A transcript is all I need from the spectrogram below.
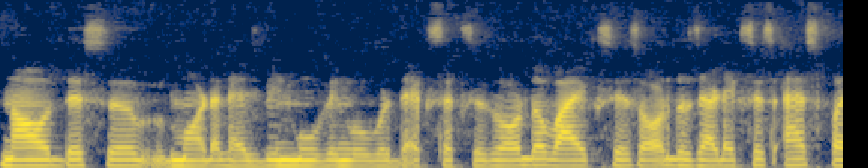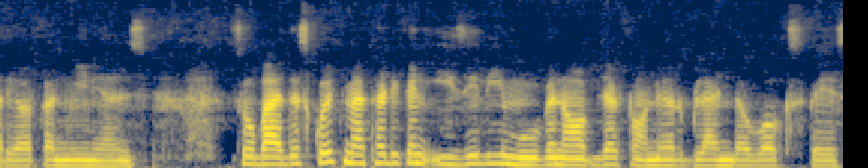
now this model has been moving over the x-axis or the y-axis or the z-axis as per your convenience so by this quick method you can easily move an object on your blender workspace.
